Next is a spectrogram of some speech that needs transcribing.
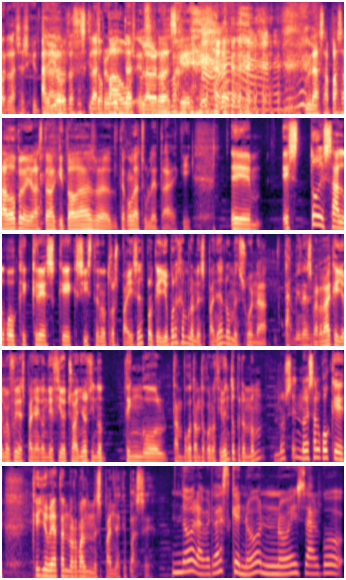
haberlas escrito A la yo, verdad has escrito las Pau, preguntas, pues la verdad es que me las ha pasado, pero ya las tengo aquí todas. eh, Tengo la chuleta aquí. Eh, ¿Esto es algo que crees que existe en otros países? Porque yo, por ejemplo, en España no me suena. También es verdad que yo me fui de España con 18 años y no tengo tampoco tanto conocimiento, pero no, no sé, no es algo que, que yo vea tan normal en España que pase. No, la verdad es que no, no es algo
